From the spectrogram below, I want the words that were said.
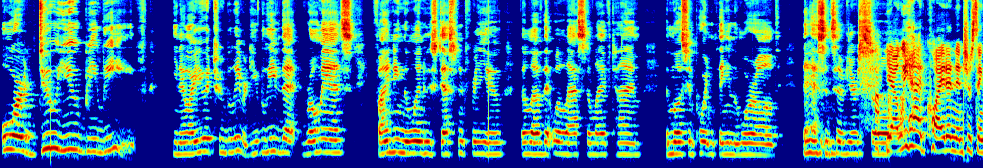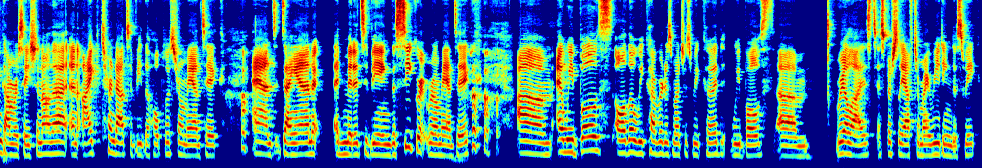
or do you believe? You know, are you a true believer? Do you believe that romance finding the one who's destined for you, the love that will last a lifetime, the most important thing in the world, the mm-hmm. essence of your soul. Yeah, we had quite an interesting conversation on that. And I turned out to be the hopeless romantic, and Diane admitted to being the secret romantic. Um, and we both, although we covered as much as we could, we both um, realized, especially after my reading this week,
